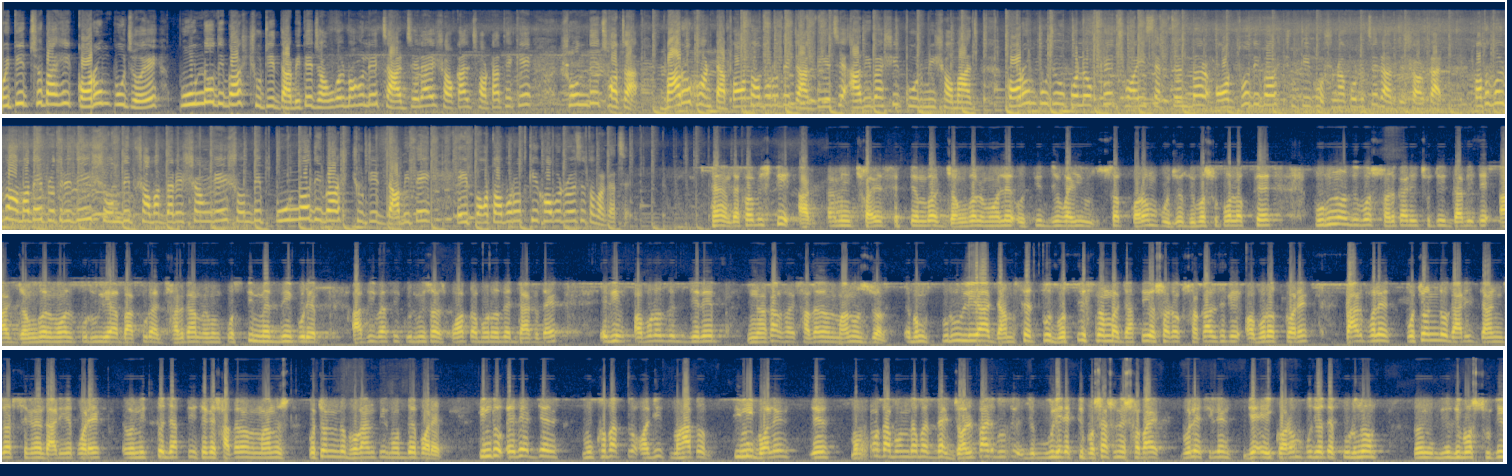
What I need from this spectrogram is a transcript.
ঐতিহ্যবাহী করম পুজোয় পূর্ণ দিবস ছুটির দাবিতে জঙ্গলমহলে চার জেলায় সকাল ছটা থেকে সন্ধে ছটা, বারো ঘণ্টা পথ অবরোধে ডাক দিয়েছে আদিবাসী কুর্মী সমাজ। করম পুজো উপলক্ষে ছয়ই সেপ্টেম্বর অর্ধ দিবস ছুটি ঘোষণা করেছে রাজ্য সরকার। কথা বলব আমাদের প্রতিনিধি সন্দীপ সমাদ্দারের সঙ্গে। সন্দীপ, পূর্ণ দিবস ছুটির দাবিতে এই পথ অবরোধ কি খবর রয়েছে তোমার কাছে? হ্যাঁ দেখো বৃষ্টি, আগামী ছয় সেপ্টেম্বর জঙ্গলমহলে ঐতিহ্যবাহী উৎসব করম পুজো দিবস উপলক্ষে পূর্ণ দিবস সরকারি ছুটির দাবিতে আজ জঙ্গলমহল, পুরুলিয়া, বাঁকুড়া, ঝাড়গ্রাম এবং পশ্চিম মেদিনীপুরে আদিবাসী কর্মী সহ পথ অবরোধের ডাক দেয়। এদিন অবরোধের জেরে নাকাল হয় সাধারণ মানুষজন এবং পুরুলিয়া, জামশেদপুর বত্রিশ নম্বর জাতীয় সড়ক সকাল থেকে অবরোধ করে। তার ফলে প্রচণ্ড গাড়ির যানজট সেখানে দাঁড়িয়ে পড়ে এবং নিত্যযাত্রী থেকে সাধারণ মানুষ প্রচণ্ড ভোগান্তির মধ্যে পড়ে। কিন্তু এদের যে মুখপাত্র অজিত মাহাতো, তিনি বলেন যে মমতা বন্দ্যোপাধ্যায় জলপাইগুলির একটি প্রশাসনের সভায় বলেছিলেন যে এই করম পুজোতে পূর্ণ দিবস ছুটি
